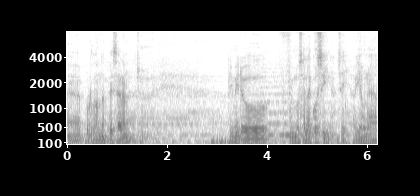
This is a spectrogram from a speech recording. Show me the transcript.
Eh, ¿Por dónde empezaron? Primero fuimos a la cocina, sí. Había una,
